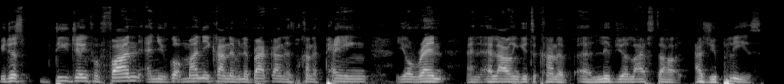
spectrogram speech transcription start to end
you're just DJing for fun and you've got money kind of in the background that's kind of paying your rent and allowing you to kind of uh, live your lifestyle as you please.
